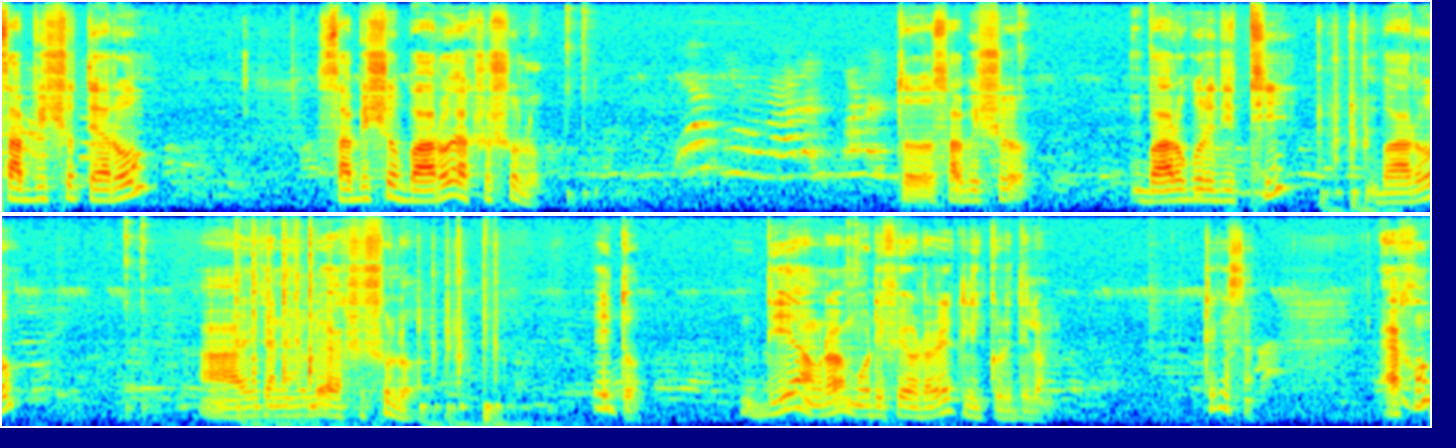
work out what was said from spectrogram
ছাব্বিশশো তেরো ছাব্বিশশো বারো, একশো ষোলো। তো ছাব্বিশশো বারো করে দিচ্ছি, বারো, আর এখানে হলো একশো ষোলো। এই তো, দিয়ে আমরা মডিফাই অর্ডারে ক্লিক করে দিলাম। ঠিক আছে? এখন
